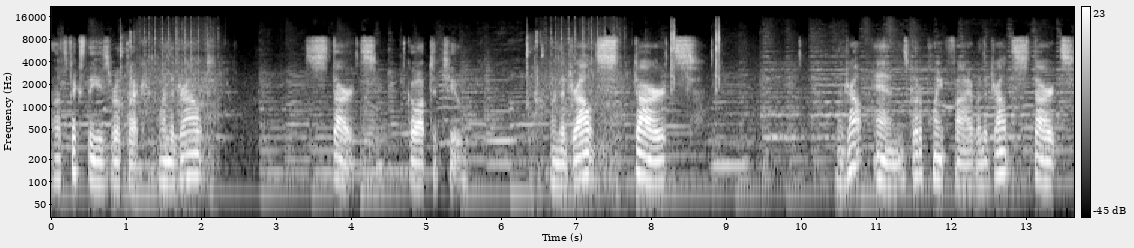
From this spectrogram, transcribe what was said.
let's fix these real quick. When the drought starts, go up to two. When the drought starts, the drought ends, go to 0.5. When the drought starts,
